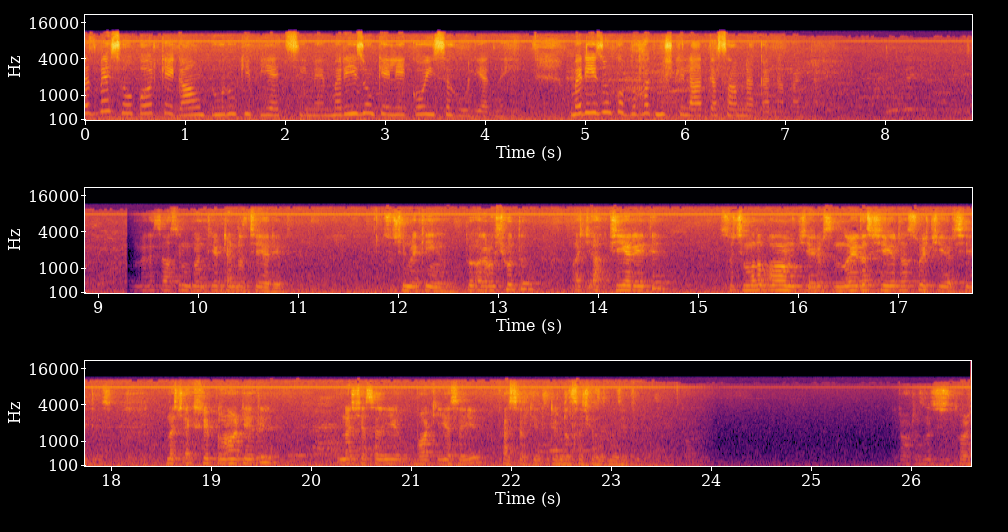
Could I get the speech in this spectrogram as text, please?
قصبے سوپور کے گاؤں ڈورو کی پی ایچ سی میں مریضوں کے لیے کوئی سہولیت نہیں۔ مریضوں کو بہت مشکلات کا سامنا کرنا پڑتا ہے۔ گھس آسن اگر مطلب عام تھوڑا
